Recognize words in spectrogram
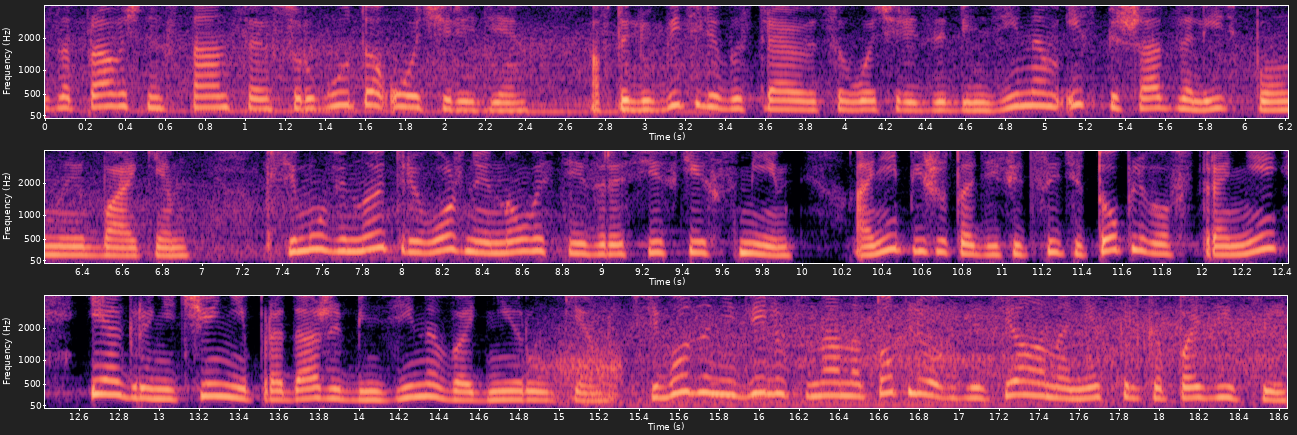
На заправочных станциях Сургута очереди. Автолюбители выстраиваются в очередь за бензином и спешат залить полные баки. Всему виной тревожные новости из российских СМИ. Они пишут о дефиците топлива в стране и ограничении продажи бензина в одни руки. Всего за неделю цена на топливо взлетела на несколько позиций.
